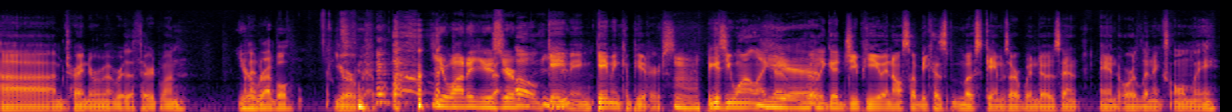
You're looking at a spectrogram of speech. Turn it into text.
uh, I'm trying to remember the third one. You're a rebel. You're a rebel. you want to use your Oh, gaming, gaming computers, mm. because you want like Yeah. a really good GPU, and also because most games are Windows and and or Linux only,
